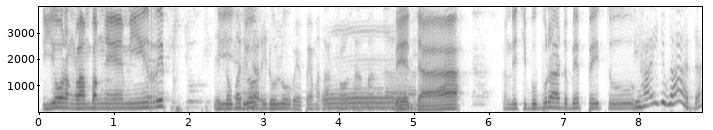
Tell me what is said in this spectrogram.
Iya orang lambangnya mirip. Hijau gitu. Ya coba Ijo. dicari dulu BP sama Castrol sama enggak. Beda. Kan di Cibubur ada BP itu. Di HI juga ada.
